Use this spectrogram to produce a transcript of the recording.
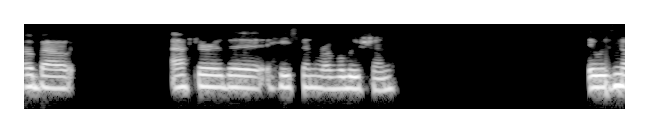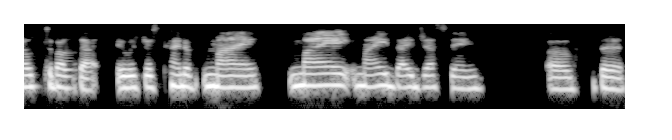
about after the Haitian Revolution. It was notes about that. It was just kind of my my my digesting of the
